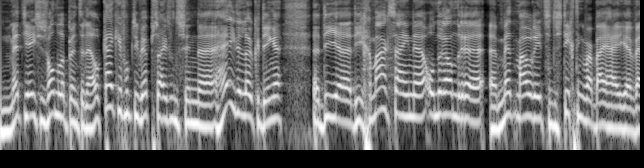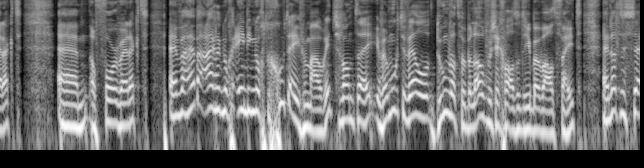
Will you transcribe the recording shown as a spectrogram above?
met jezuswandelen.nl. Kijk even op die website, want er zijn eh, hele leuke dingen... eh, die, eh, die gemaakt zijn, eh, onder andere eh, met Maurits... de stichting waarbij hij eh, werkt, ehm, of voorwerkt. En we hebben eigenlijk nog één ding nog te goed even, Maurits. Want eh, we moeten wel doen wat we beloven, zeggen we altijd hier bij Wild Fate. En dat is eh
